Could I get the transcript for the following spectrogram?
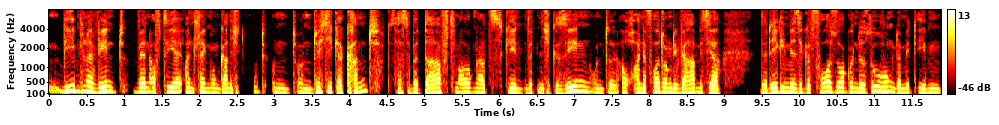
Wie eben schon erwähnt, werden oft die Anstrengungen gar nicht gut und, und richtig erkannt. Das heißt, der Bedarf zum Augenarzt gehen wird nicht gesehen. Und äh, auch eine Forderung, die wir haben, ist ja eine regelmäßige Vorsorgeuntersuchung, damit eben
